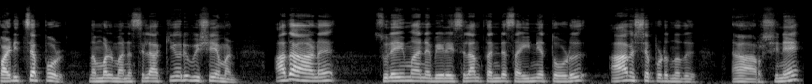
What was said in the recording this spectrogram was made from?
പഠിച്ചപ്പോൾ നമ്മൾ മനസ്സിലാക്കിയ ഒരു വിഷയമാണ്. അതാണ് സുലൈമാൻ നബി അലൈഹി സ്വലാം തന്റെ സൈന്യത്തോട് ആവശ്യപ്പെടുന്നത്. ആ അർഷിനെ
